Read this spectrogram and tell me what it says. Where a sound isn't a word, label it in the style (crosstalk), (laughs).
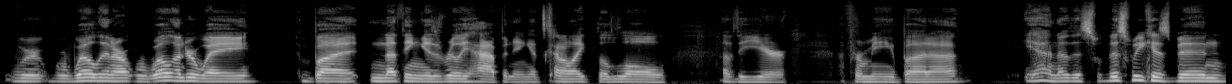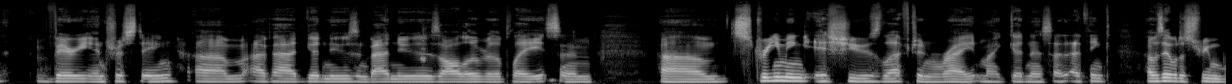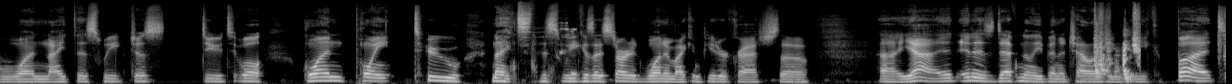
we're we're well in our we're well underway, but nothing is really happening. It's kind of like the lull of the year for me. But uh yeah, no this this week has been very interesting. Um I've had good news and bad news all over the place and um streaming issues left and right. My goodness. I, I think I was able to stream one night this week just due to well 1.2 nights (laughs) this week because I started one and my computer crashed. So uh, yeah, it, it has definitely been a challenging week. But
